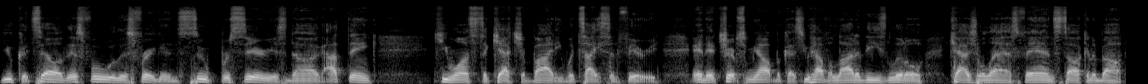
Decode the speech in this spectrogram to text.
you could tell this fool is friggin' super serious, dog. I think he wants to catch a body with Tyson Fury. And it trips me out because you have a lot of these little casual ass fans talking about,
